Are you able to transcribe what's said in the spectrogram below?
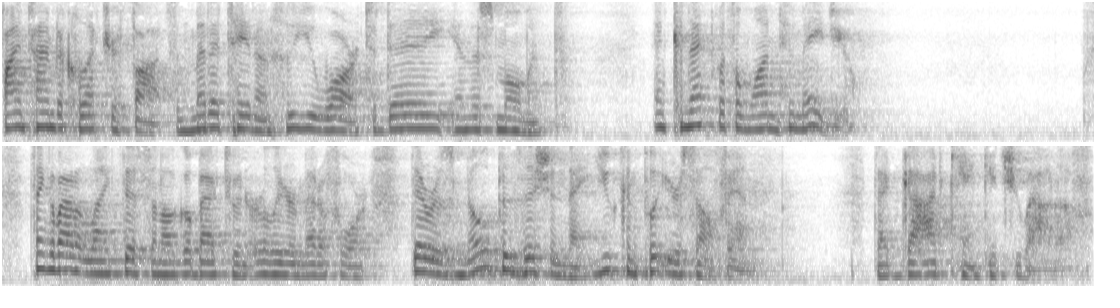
Find time to collect your thoughts and meditate on who you are today in this moment and connect with the one who made you. Think about it like this, and I'll go back to an earlier metaphor. There is no position that you can put yourself in that God can't get you out of.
